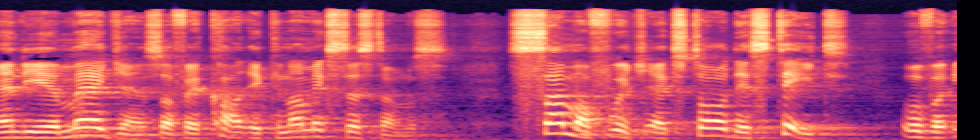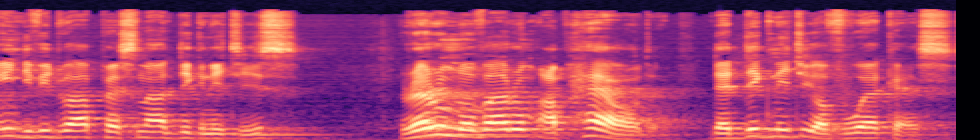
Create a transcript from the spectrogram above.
and the emergence of economic systems, some of which extol the state over individual personal dignities, Rerum Novarum upheld the dignity of workers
